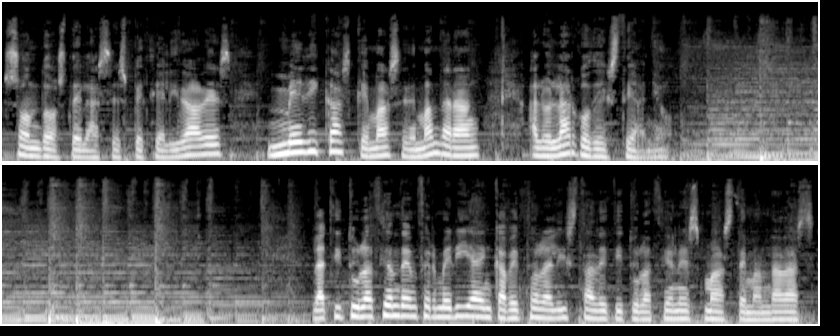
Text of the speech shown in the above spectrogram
son dos de las especialidades médicas que más se demandarán a lo largo de este año. La titulación de enfermería encabezó la lista de titulaciones más demandadas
